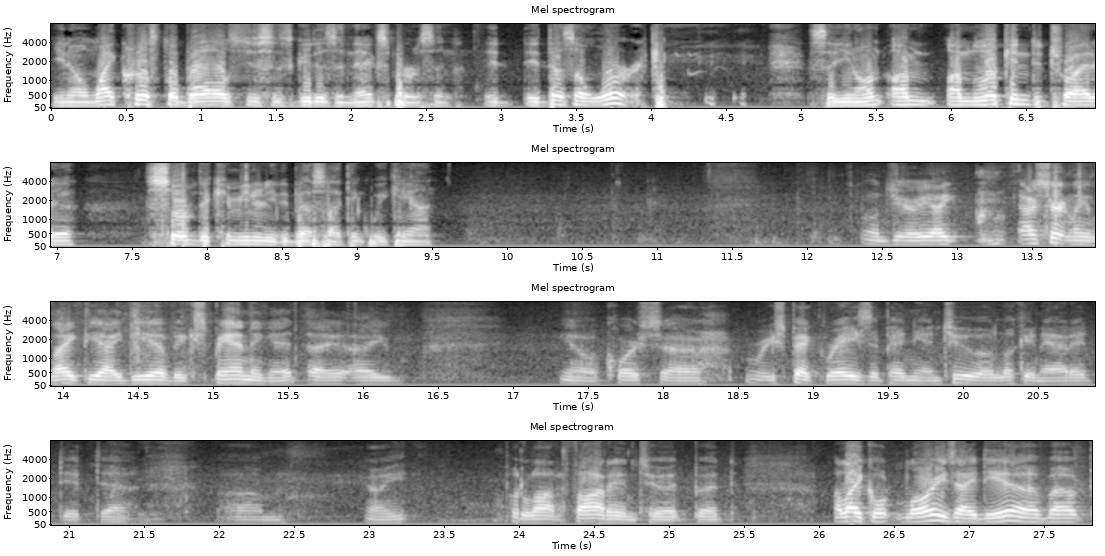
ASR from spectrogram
you know my crystal ball is just as good as the next person. It it doesn't work. so you know I'm I'm I'm looking to try to serve the community the best I think we can. Well, Jerry, I, I certainly like the idea of expanding it. I, I you know, of course, uh, respect Ray's opinion too, of looking at it. It, uh, um, you know, put a lot of thought into it, but I like what Lori's idea about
